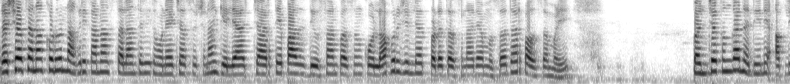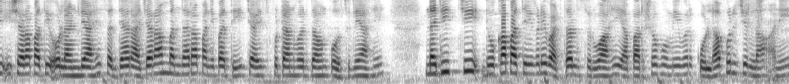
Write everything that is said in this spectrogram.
प्रशासनाकडून नागरिकांना स्थलांतरित होण्याच्या सूचना गेल्या चार ते पाच दिवसांपासून कोल्हापूर जिल्ह्यात पडत असणाऱ्या मुसळधार पावसामुळे पंचगंगा नदीने आपली इशारापाती ओलांडली आहे. सध्या राजाराम बंधारा पाणीपाती चाळीस फुटांवर जाऊन पोहोचली आहे. नदीची धोका पातळीकडे वाटचाल सुरू आहे. या पार्श्वभूमीवर कोल्हापूर जिल्हा आणि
